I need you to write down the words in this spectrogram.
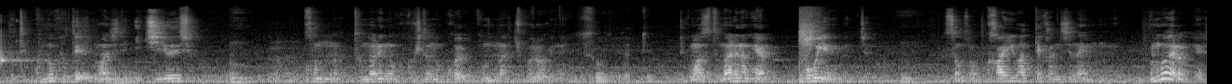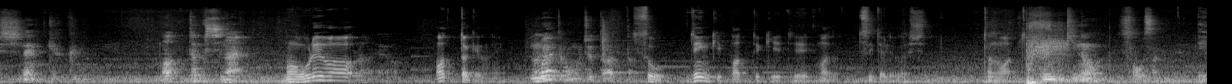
だってこのホテルマジで一流でしょ。うんこんな隣の人の声がこんな聞こえるわけないそうだよだって。まず隣の部屋遠いよねめっちゃ。うん。そもそも会話って感じじゃないもんね。お前らの部屋しないの逆に全くしない。まあ俺俺はあったけどね。お前とかもちょっとあった。そう。電気パッて消えてまだついたりとかしてたのはあった。電気の操作。え？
